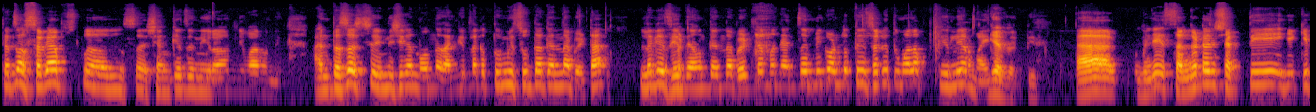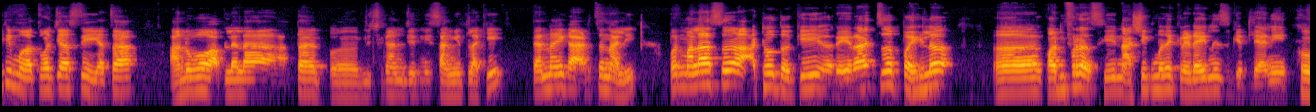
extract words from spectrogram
त्याचा सगळ्या शंकेचं निरा निवारण होईल आणि तसंच निशिकांत भाऊंना सांगितलं की तुम्ही सुद्धा त्यांना भेटा. लगेच हे जाऊन त्यांना भेटलं. मग त्यांचं मी म्हणतो ते सगळे तुम्हाला क्लिअर माहिती. अं, म्हणजे संघटन शक्ती ही किती महत्वाची असते याचा अनुभव आपल्याला आता निशिकांतजींनी सांगितला की त्यांना एक अडचण आली. पण मला असं आठवतं की रेराचं पहिलं कॉन्फरन्स ही नाशिकमध्ये क्रेडाईनेच घेतली आणि हो.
